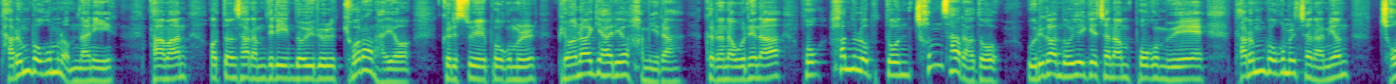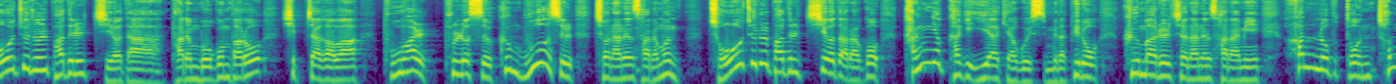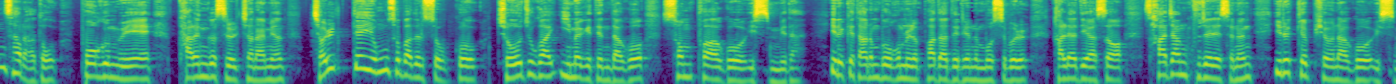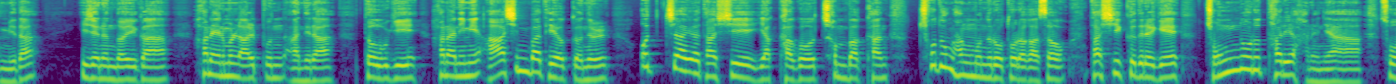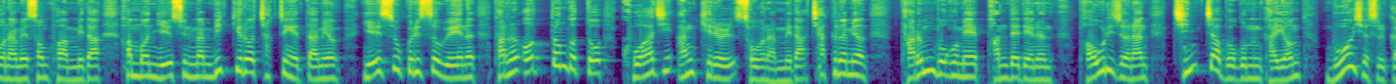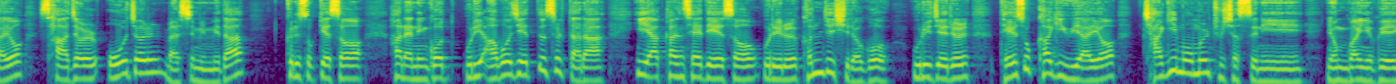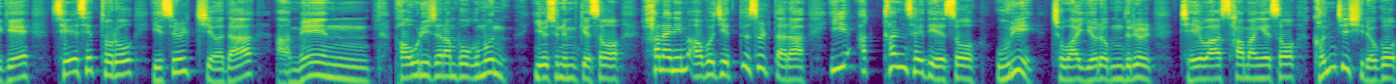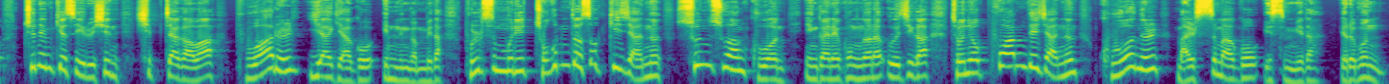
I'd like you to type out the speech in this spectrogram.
다른 복음은 없나니 다만 어떤 사람들이 너희를 교란하여 그리스도의 복음을 변하게 하려 함이라. 그러나 우리나 혹 하늘로부터 온 천사라도 우리가 너희에게 전한 복음 외에 다른 복음을 전하면 저주를 받을지어다. 다른 복음 바로 십자가와 부활 플러스 그 무엇을 전하는 사람은 저주를 받을지어다라고 강력하게 이야기하고 있습니다. 비록 그 말을 전하는 사람이 하늘로부터 온 천사라도 복음 외에 다른 것을 전하면 절대 용서받을 수 없고 저주가 임하게 된다고 선포하고 있습니다. 이렇게 다른 복음을 받아들이는 모습을 갈라디아서 4장 9절에서는 이렇게 표현하고 있습니다. 이제는 너희가 하나님을 알 뿐 아니라 더욱이 하나님이 아신 바 되었거늘 어찌하여 다시 약하고 천박한 초등학문으로 돌아가서 다시 그들에게 종노릇하려 하느냐 소원하며 선포합니다. 한번 예수님만 믿기로 작정했다면 예수 그리스도 외에는 다른 어떤 것도 구하지 않기를 소원합니다. 자 그러면 다른 복음에 반대되는 바울이 전한 진짜 복음은 과연 무엇이었을까요? 4절 5절 말씀입니다. 그리스도께서 하나님 곧 우리 아버지의 뜻을 따라 이 약한 세대에서 우리를 건지시려고 우리 죄를 대속하기 위하여 자기 몸을 주셨으니 영광이 그에게 세세토록 있을지어다. 아멘. 바울이 전한 복음은 예수님께서 하나님 아버지의 뜻을 따라 이 악한 세대에서 우리 저와 여러분들을 죄와 사망에서 건지시려고 주님께서 이루신 십자가와 부활을 이야기하고 있는 겁니다. 불순물이 조금 더 섞이지 않는 순수한 구원, 인간의 공로나 의지가 전혀 포함되지 않는 구원을 말씀하고 있습니다. 여러분,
